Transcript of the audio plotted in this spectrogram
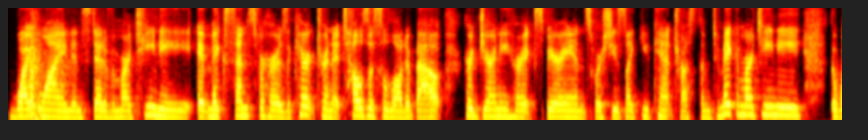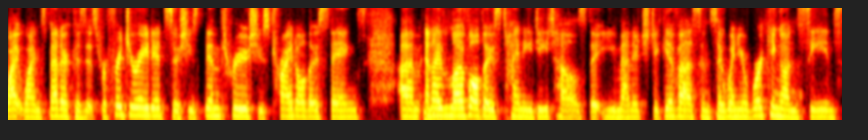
white wine instead of a martini, it makes sense for her as a character, and it tells us a lot about her journey, her experience. Where she's like, you can't trust them to make a martini. The white wine's better because it's refrigerated. So she's been through, she's tried all those things, um, and I mm-hmm. love all those tiny details that you managed to give us. And so when you're working on scenes,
